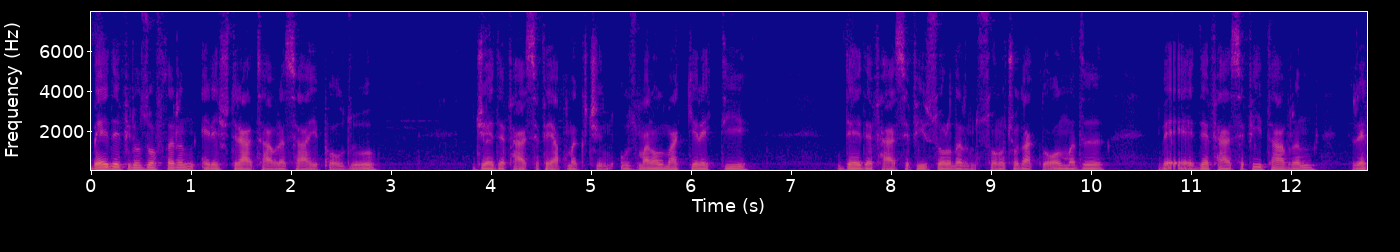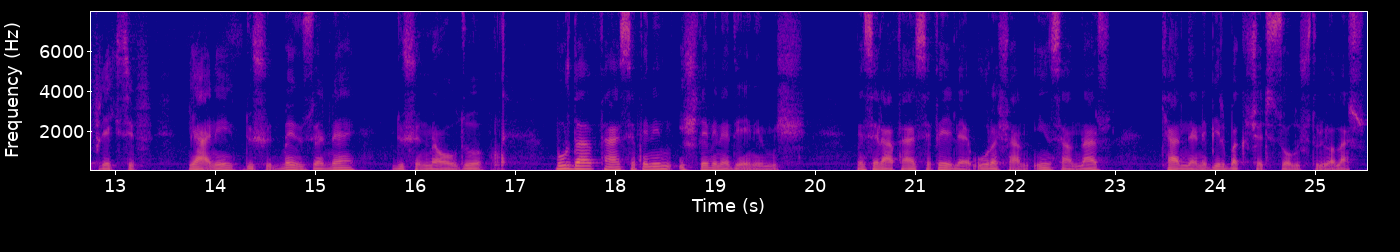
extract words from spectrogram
B'de filozofların eleştirel tavra sahip olduğu, C'de felsefe yapmak için uzman olmak gerektiği, D'de felsefi soruların sonuç odaklı olmadığı ve E'de felsefi tavrın refleksif yani düşünme üzerine düşünme olduğu. Burada felsefenin işlevine değinilmiş. Mesela felsefe ile uğraşan insanlar kendilerine bir bakış açısı oluşturuyorlar.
